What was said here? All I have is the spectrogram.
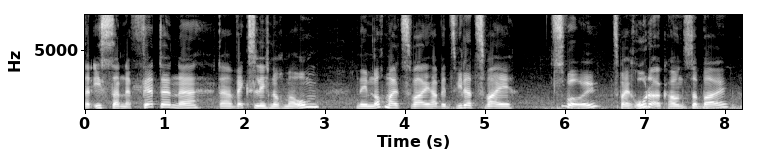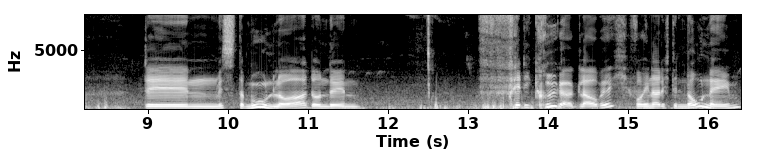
Das ist dann der vierte, ne? Da wechsle ich nochmal um, nehme nochmal zwei, habe jetzt wieder zwei zwei, zwei rote Accounts dabei. Den Mr. Moonlord und den Freddy Krüger, glaube ich. Vorhin hatte ich den No Name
